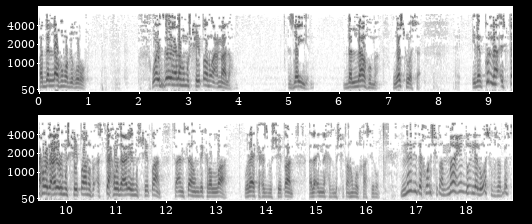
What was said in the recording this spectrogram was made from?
فدلاهما بغرور. وإذ زين لهم الشيطان أعمالهم. زين. دلاهما. وسوس. إذا كلها استحوذ عليهم الشيطان استحوذ عليهم الشيطان فأنساهم ذكر الله. أولئك حزب الشيطان. ألا إن حزب الشيطان هم الخاسرون. نجد يا إخوان الشيطان ما عنده إلا الوسوسة بس.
